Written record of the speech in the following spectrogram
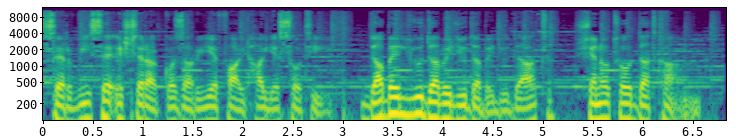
سرویس اشتراک گذاری فایل های صوتی www.shenoto.com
